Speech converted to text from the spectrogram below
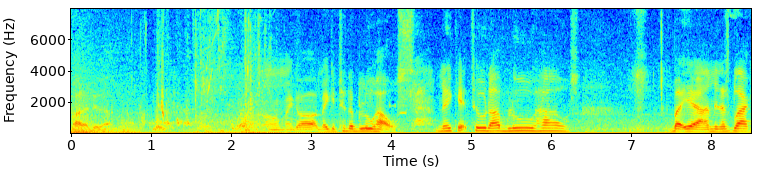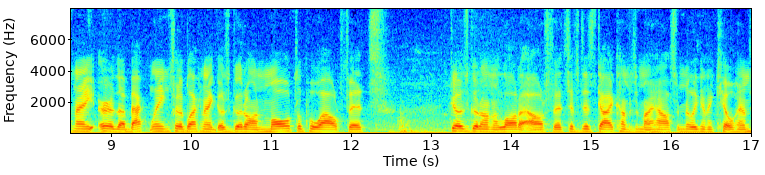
why'd I do that? Oh my god, make it to the blue house. Make it to the blue house. But yeah, I mean, this Black Knight, or the back bling for the Black Knight goes good on multiple outfits. Goes good on a lot of outfits. If this guy comes to my house, I'm really going to kill him.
